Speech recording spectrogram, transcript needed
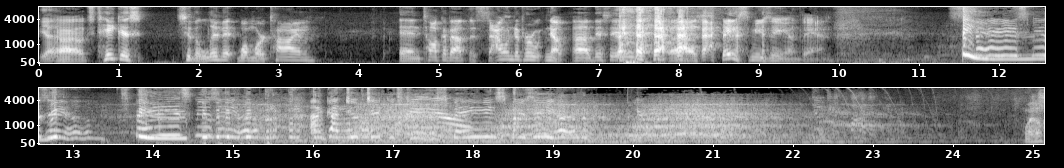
Yeah. Uh, let's take us to the limit one more time and talk about the sound of her. No, uh, this is uh, Space Museum, Dan. Space Museum. Space Museum. I got two tickets to the Space Museum. Well,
